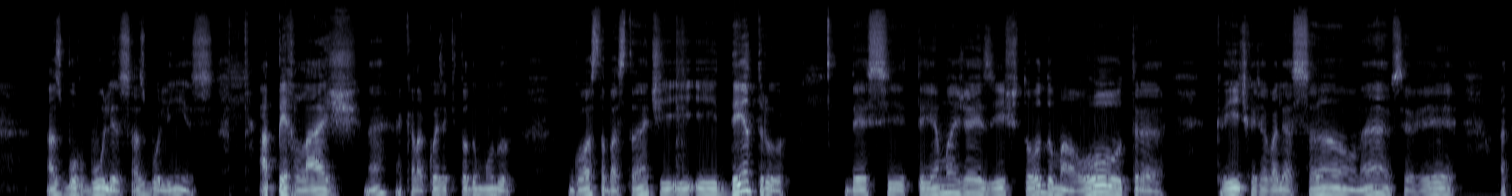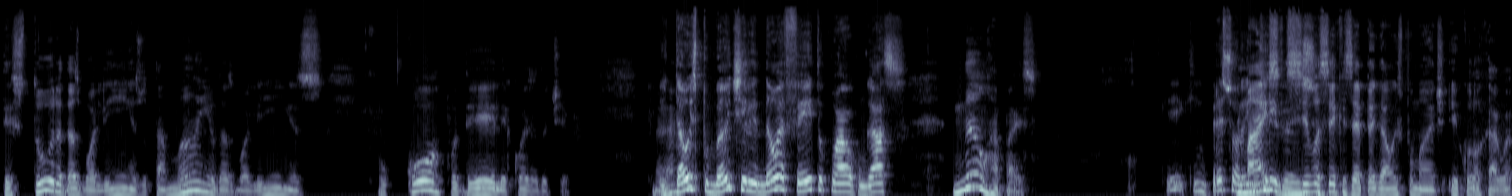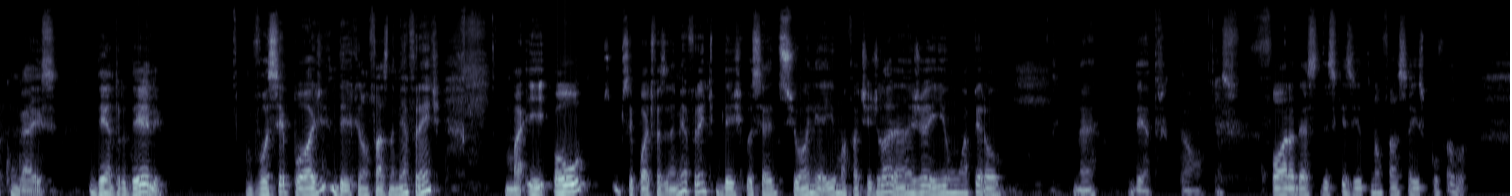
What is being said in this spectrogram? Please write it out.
as borbulhas, as bolinhas, a perlage, né? Aquela coisa que todo mundo gosta bastante e, e dentro desse tema já existe toda uma outra crítica de avaliação, né? Você vê a textura das bolinhas, o tamanho das bolinhas, o corpo dele, coisa do tipo. Né? Então o espumante ele não é feito com água com gás? Não, rapaz. Que, que impressionante. Mas se isso. você quiser pegar um espumante e colocar água com gás dentro dele, você pode, desde que não faça na minha frente, e, ou você pode fazer na minha frente, desde que você adicione aí uma fatia de laranja e um aperol, né, dentro. Então, fora desse, desse quesito, não faça isso, por favor.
